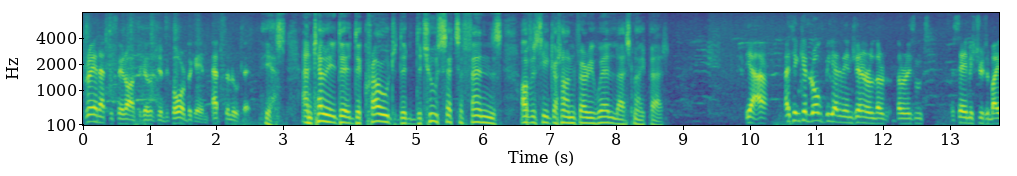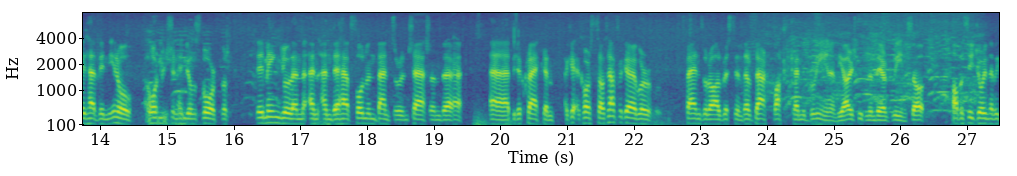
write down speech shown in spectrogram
great atmosphere altogether Jim, before the game. Absolutely. Yes, and tell me the the crowd, the the two sets of fans obviously got on very well last night, Pat. Yeah, I think in rugby anyway, in general, there there isn't the same issues you might have in you know I won't mention any other sport, but they mingle and, and, and they have fun and banter and chat and uh, uh, a bit of crack. And of course, South Africa were fans were all dressed in their dark bottle kind of green, and the Irish people in their green. So obviously during the,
